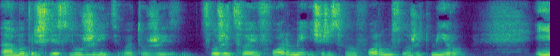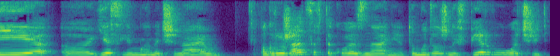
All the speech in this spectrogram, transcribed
э, мы пришли служить в эту жизнь, служить своей форме и через свою форму служить миру. И э, если мы начинаем погружаться в такое знание, то мы должны в первую очередь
